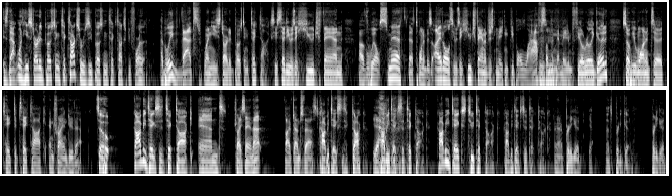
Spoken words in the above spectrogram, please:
Is that when he started posting TikToks, or was he posting TikToks before then? I believe that's when he started posting TikToks. He said he was a huge fan of Will Smith. That's one of his idols. He was a huge fan of just making people laugh, mm-hmm. something that made him feel really good. So he wanted to take to TikTok and try and do that. So Khaby takes to TikTok, and Try saying that five times fast. Khaby takes to TikTok. Yeah. Khaby takes to TikTok. Khaby takes to TikTok. Khaby takes to TikTok. Right, pretty good. Yeah, that's pretty good. Pretty good.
